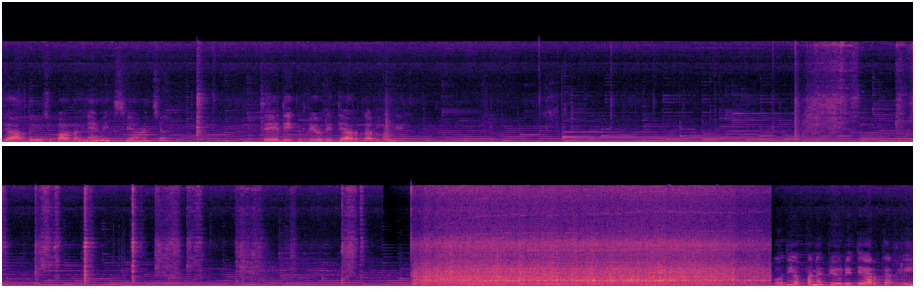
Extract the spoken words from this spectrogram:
ਜਾਰ ਦੇ ਵਿੱਚ ਪਾ ਦਿੰਨੇ ਆ ਮਿਕਸੀ ਵਾਲੇ 'ਚ ਤੇ ਇਹਦੀ ਇੱਕ ਪਿਊਰੀ ਤਿਆਰ ਕਰ ਲਾਂਗੇ। ਉਹਦੀ ਆਪਾਂ ਨੇ ਪਿਊਰੀ ਤਿਆਰ ਕਰ ਲਈ।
